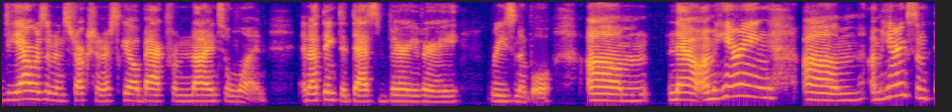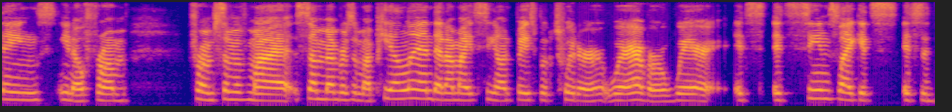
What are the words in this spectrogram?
the hours of instruction are scaled back from nine to one and I think that that's very very reasonable. Um, now I'm hearing um, I'm hearing some things you know from from some of my some members of my PLN that I might see on Facebook, Twitter, wherever, where it's it seems like it's it's a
